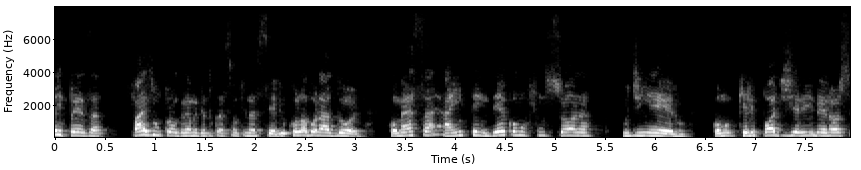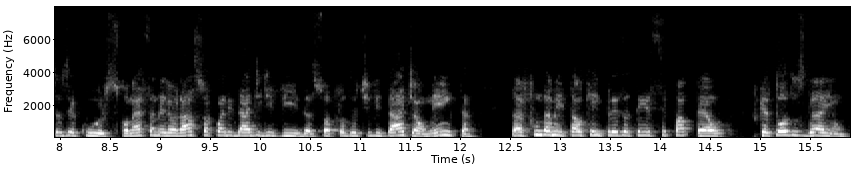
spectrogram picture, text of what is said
a empresa faz um programa de educação financeira e o colaborador começa a entender como funciona o dinheiro, como que ele pode gerir melhor seus recursos, começa a melhorar sua qualidade de vida, sua produtividade aumenta, então, é fundamental que a empresa tenha esse papel, porque todos ganham.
